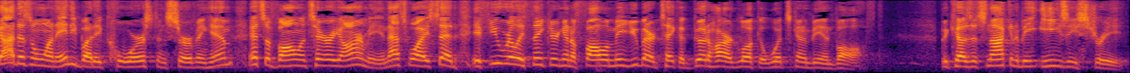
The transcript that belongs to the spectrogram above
God doesn't want anybody coerced in serving Him. It's a voluntary army. And that's why He said, if you really think you're going to follow me, you better take a good hard look at what's going to be involved. Because it's not going to be easy street.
